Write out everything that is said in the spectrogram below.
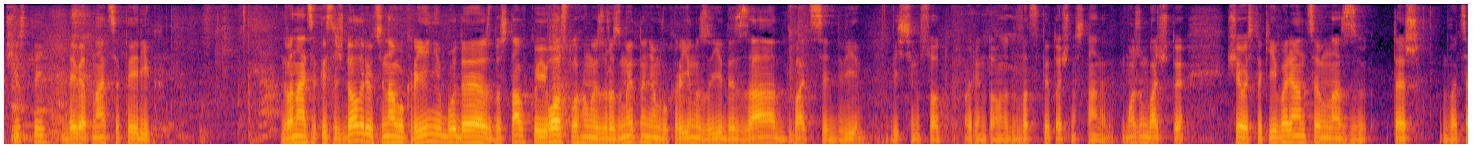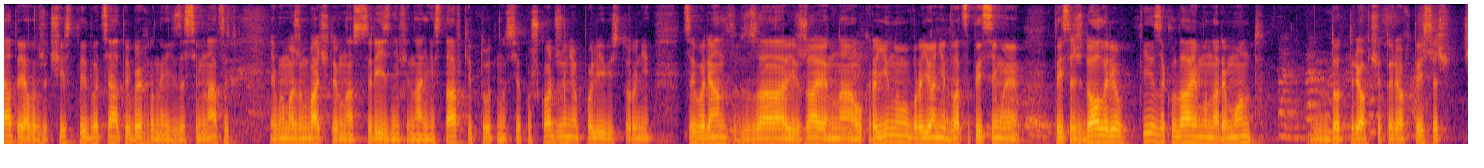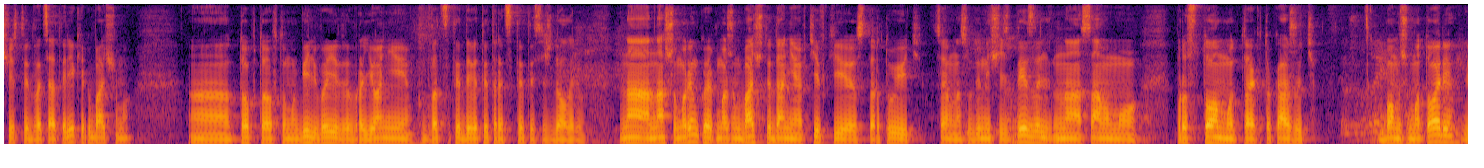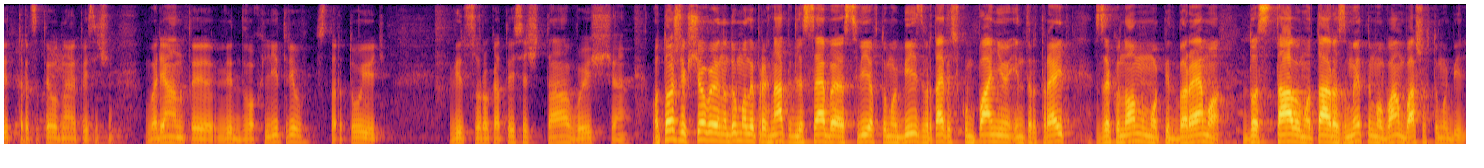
Чистий 19 рік. 12 тисяч доларів. Ціна в Україні буде з доставкою, послугами з розмитненням в Україну заїде за 22 800 орієнтовно. До 20 точно стане. Можемо бачити ще ось такий варіант. Це в нас теж 20-й, але вже чистий 20-й, виграний за 17. Як ми можемо бачити, в нас різні фінальні ставки. Тут у нас є пошкодження по лівій стороні. Цей варіант заїжджає на Україну в районі 27 тисяч доларів і закладаємо на ремонт до 3-4 тисяч. Чистий 20 рік, як бачимо. Тобто автомобіль виїде в районі 29-30 тисяч доларів. На нашому ринку, як можемо бачити, дані автівки стартують. Це у нас 1,6 дизель на самому простому, так то кажуть, бомж-моторі від 31 тисячі. Варіанти від 2 літрів стартують від 40 тисяч та вище. Отож, якщо ви надумали пригнати для себе свій автомобіль, звертайтесь в компанію Інтертрейд, зекономимо, підберемо, доставимо та розмитнемо вам ваш автомобіль.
